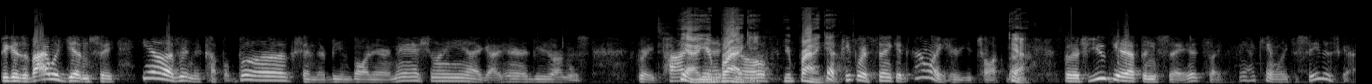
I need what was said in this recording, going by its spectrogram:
Because if I would get them say, you know, I've written a couple books and they're being bought internationally, I got interviewed on this great podcast. Yeah, you're bragging. show." You're bragging. Yeah, people are thinking, oh, I want to hear you talk about Yeah. it. But if you get up and say, it, it's like, man, I can't wait to see this guy.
